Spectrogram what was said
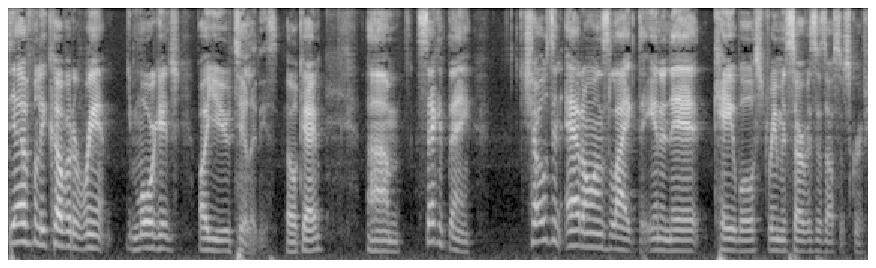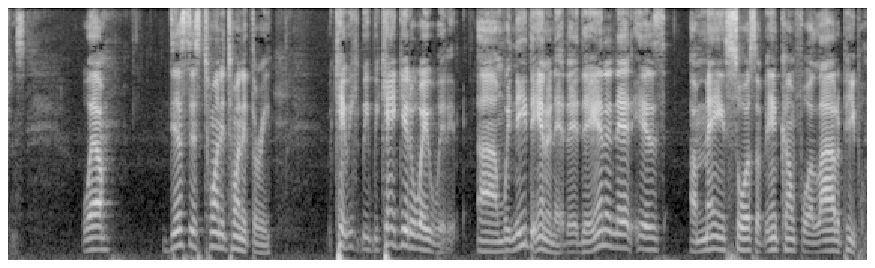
Definitely cover the rent, mortgage, or your utilities. Okay. Um, second thing, chosen add-ons like the internet, cable, streaming services, or subscriptions. Well, this is 2023. We can't we, we can't get away with it. Um, we need the internet. The, the internet is a main source of income for a lot of people.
